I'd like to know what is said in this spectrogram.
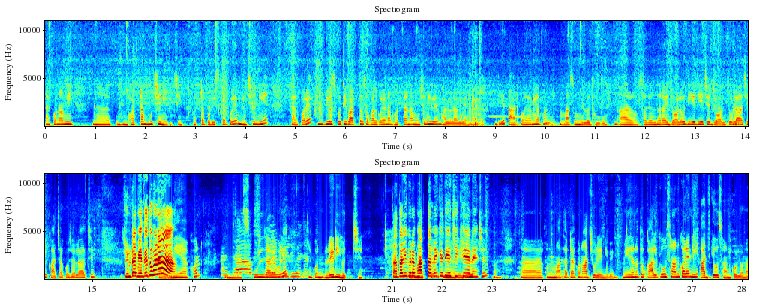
এখন আমি ঘরটা মুছে নিচ্ছি, ঘরটা পরিষ্কার করে মুছে নিয়ে তারপরে বৃহস্পতিবার তো সকাল করে না ঘরটা না মুছে নিলে ভালো লাগবে না। দিয়ে তারপরে আমি এখন বাসনগুলো ধুবো। আর সজল ধারায় জলও দিয়ে দিয়েছে জল তোলা আছে কাঁচা কোচালা আছে। চুলটা বেঁধে দেবে না? আমি এখন স্কুল যাবে বলে এখন রেডি হচ্ছে। তাড়াতাড়ি করে ভাতটা মেখে দিয়েছি খেয়ে নে। আর এখন মাথাটা এখন আঁচুড়ে নিবে। মেয়ে জানো তো কালকেও স্নান করেনি আজকেও স্নান করল না।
